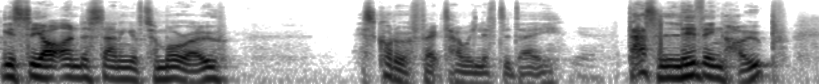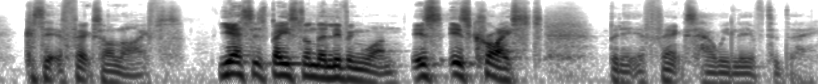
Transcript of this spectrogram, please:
You see, our understanding of tomorrow, it's got to affect how we live today. That's living hope because it affects our lives. Yes, it's based on the living one, it's, it's Christ, but it affects how we live today.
